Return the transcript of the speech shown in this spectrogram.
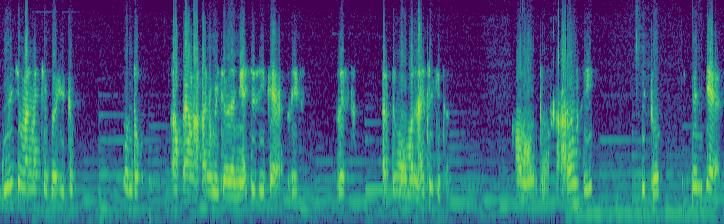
gue cuman mencoba hidup untuk apa yang akan gue jalani aja sih kayak live live at the moment aja gitu. Kalau untuk sekarang sih gitu. Dan kayak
